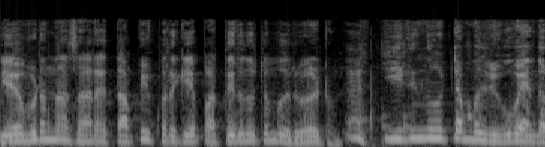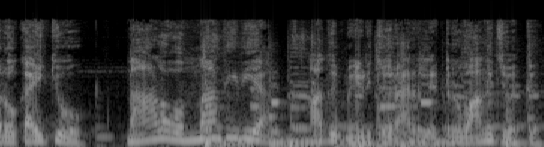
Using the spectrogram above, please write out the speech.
എവിടെന്നാ സാറേ? തപ്പി തപ്പിപ്പറക്കിയ പത്തിരുന്നൂറ്റമ്പത് രൂപ കിട്ടും. ഇരുന്നൂറ്റമ്പത് രൂപ എന്താടോ കഴിക്കുവോ? നാളെ ഒന്നാം തീയതിയാ. അത് മേടിച്ച് ഒരു അര ലിറ്റർ വാങ്ങിച്ചു വെക്ക്.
